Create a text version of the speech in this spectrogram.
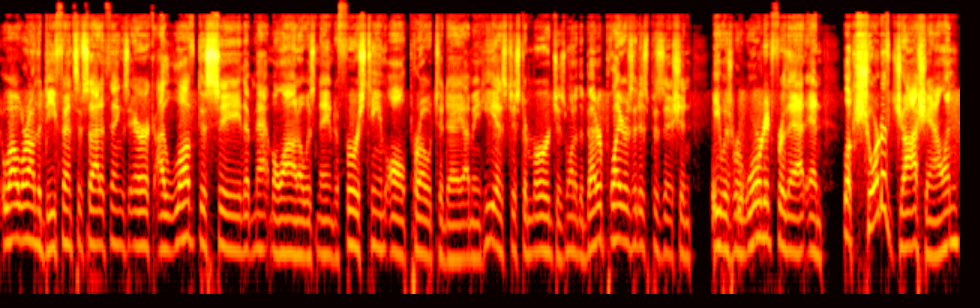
while we're on the defensive side of things, Eric, I love to see that Matt Milano was named a first team All Pro today. I mean, he has just emerged as one of the better players at his position. He was rewarded for that. And look, short of Josh Allen,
